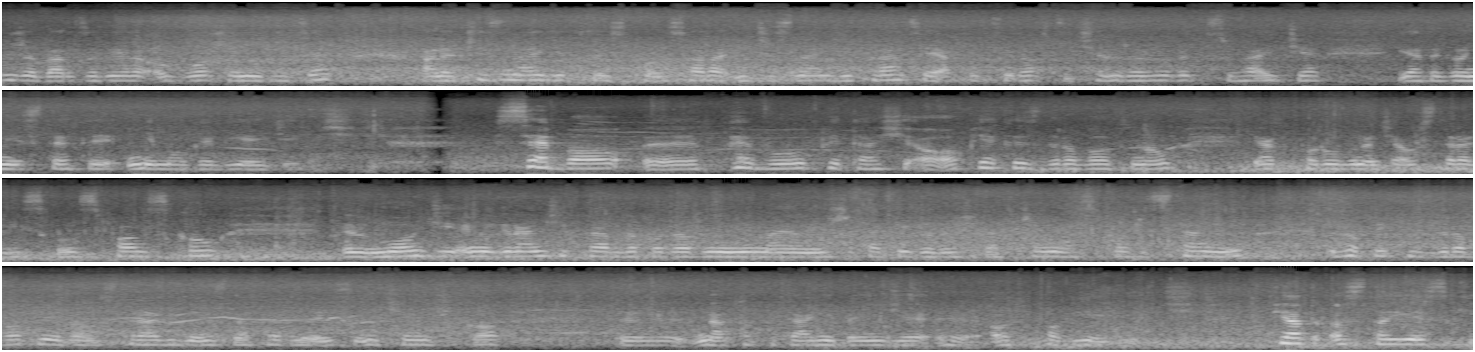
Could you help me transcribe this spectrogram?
duże, bardzo wiele ogłoszeń widzę, ale czy znajdzie ktoś sponsora i czy znajdzie pracę jako kierowcy ciężarówek, słuchajcie, ja tego niestety nie mogę wiedzieć. Sebo y, PW pyta się o opiekę zdrowotną, jak porównać australijską z polską. Y, Młodzi emigranci prawdopodobnie nie mają jeszcze takiego doświadczenia z korzystaniem z opieki zdrowotnej w Australii, więc na pewno jest im ciężko y, na to pytanie będzie y, odpowiedzieć. Piotr Ostojewski,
